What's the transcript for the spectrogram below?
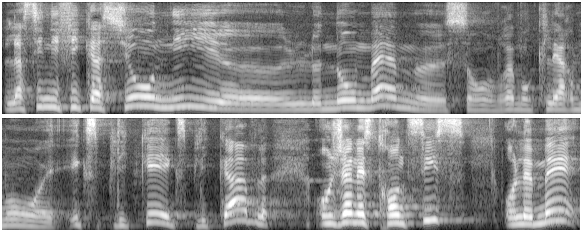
la signification ni euh, le nom même sont vraiment clairement expliqués, explicables. En Genèse 36, on le met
